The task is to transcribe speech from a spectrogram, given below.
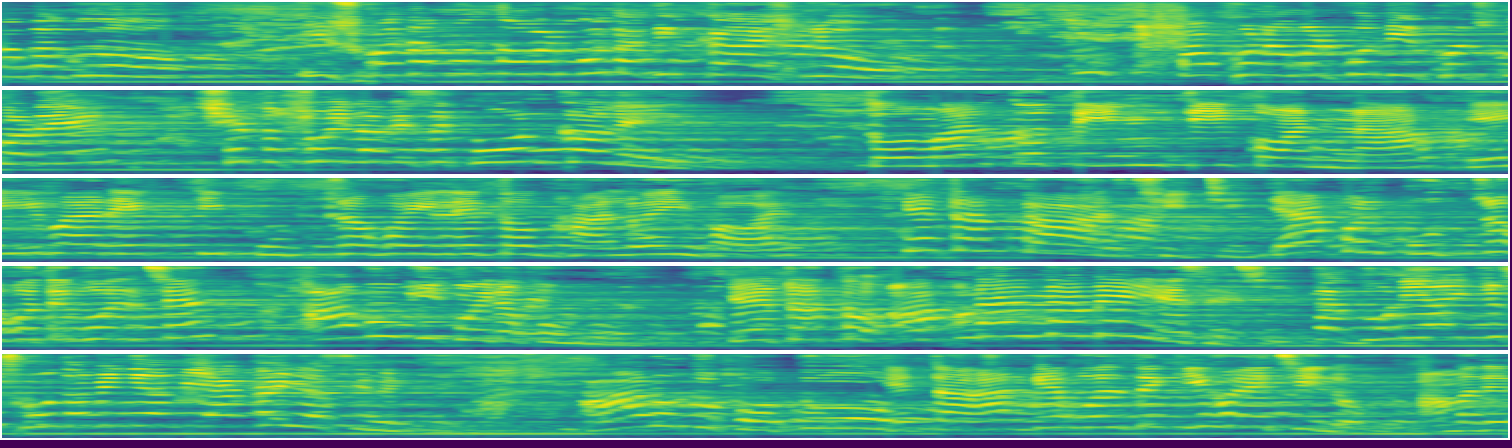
বাবা গো এই সদামন্দ আমার কোথা থেকে আসলো? কখন আমার পতির খোঁজ করে? সে তো সই লাগেছে কোন কালে? তোমার তো তিনটি কন্যা এইবার একটি পুত্র হইলে তো ভালোই হয়। এটা কার চিঠি? এখন পুত্র হতে বলছে? আমও কি কইরা কমবো এটা তো আপনার নামেই এসেছে। তা দুনিয়ায় কি সৌদামিনী আমি একাই আছি নাকি আরও তো কত। এটা আগে বলতে কি হয়েছিল? আমাদের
